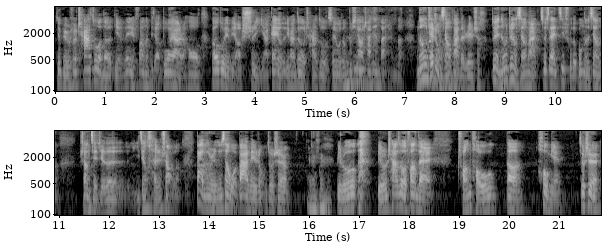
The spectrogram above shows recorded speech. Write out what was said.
就比如说插座的点位放的比较多呀，然后高度也比较适宜啊，该有的地方都有插座，所以我都不需要插线板什么的。能有这种想法的人是对，能有这种想法就在基础的功能项上解决的已经很少了。大部分人就像我爸那种，就是比如 比如插座放在床头的后面，就是。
